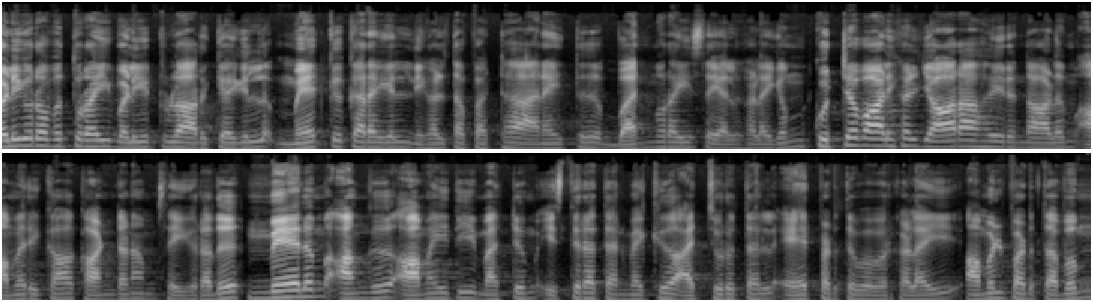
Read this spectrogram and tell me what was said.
வெளியுறவுத்துறை வெளியிட்டுள்ள அறிக்கையில் மேற்கு கரையில் நிகழ்த்தப்பட்ட அனைத்து வன்முறை செயல்களையும் குற்றவாளிகள் யாராக இருந்தாலும் அமெரிக்கா கண்டனம் செய்கிறது. மேலும் அங்கு அமைதி மற்றும் ஸ்திரத்தன்மைக்கு அச்சுறுத்தல் ஏற்படுத்துபவர்களை அமுல் அமுல்படுத்தவும்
